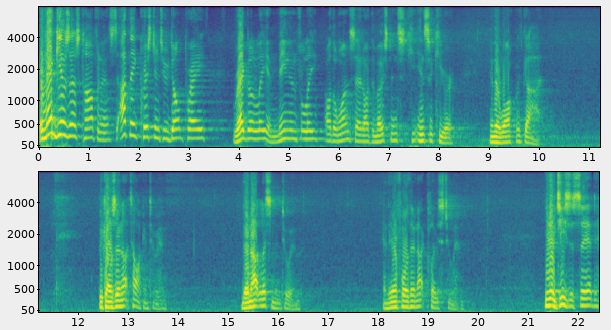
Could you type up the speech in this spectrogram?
And that gives us confidence. I think Christians who don't pray regularly and meaningfully are the ones that are the most insecure in their walk with God because they're not talking to Him, they're not listening to Him, and therefore they're not close to Him. You know, Jesus said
